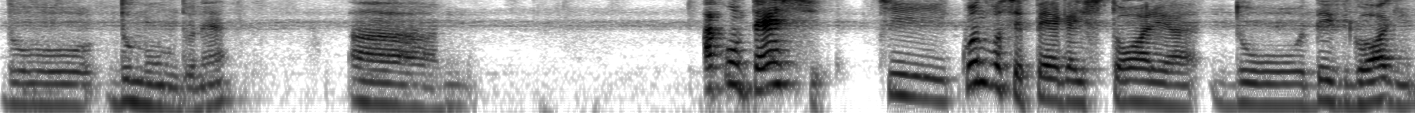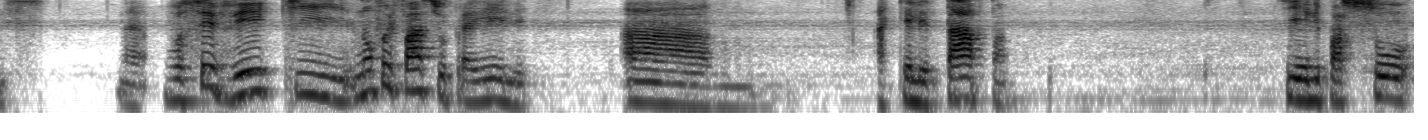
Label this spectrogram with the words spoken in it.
do, do mundo, né? Ah, acontece que quando você pega a história do David Goggins, né, você vê que não foi fácil para ele a, aquela etapa que ele passou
